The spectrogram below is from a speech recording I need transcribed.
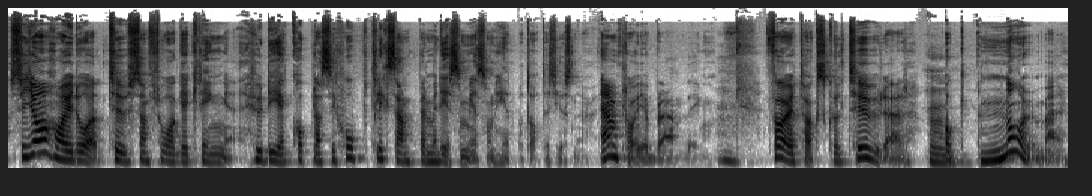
Så jag har ju då tusen frågor kring hur det kopplas ihop till exempel med det som är sån het potatis just nu. Employer branding, företagskulturer och normer.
